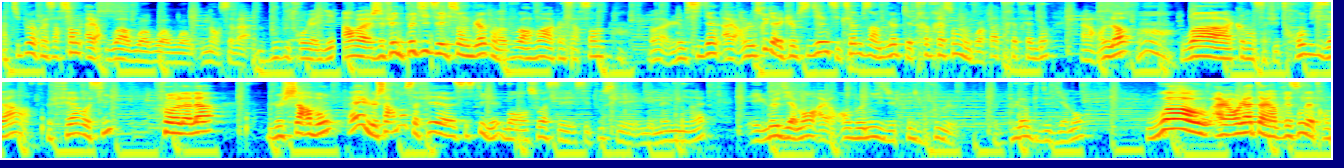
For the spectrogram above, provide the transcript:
Un petit peu à quoi ça ressemble. Alors, waouh, waouh, waouh, waouh. Non, ça va beaucoup trop laguer. Alors voilà, j'ai fait une petite sélection de blocs, on va pouvoir voir à quoi ça ressemble. Voilà, l'obsidienne. Alors, le truc avec l'obsidienne, c'est que comme c'est un bloc qui est très très sombre, on voit pas très très bien. Alors, l'or, oh, waouh, comment ça fait trop bizarre. Le fer aussi. Oh là là le charbon, eh le charbon ça fait, euh, c'est stylé. Bon en soi c'est c'est tous les, mêmes minerais. Et le diamant, alors en bonus j'ai pris du coup le bloc de diamant. Waouh Alors là t'as l'impression d'être en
